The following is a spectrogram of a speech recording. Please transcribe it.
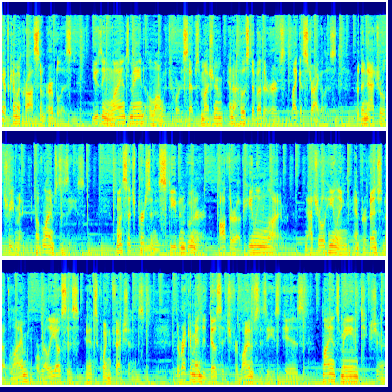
have come across some herbalists using lion's mane along with cordyceps mushroom and a host of other herbs like astragalus for the natural treatment of Lyme's disease. One such person is Stephen Buhner, author of Healing Lyme, Natural Healing and Prevention of Lyme, Borreliosis, and its co-infections. The recommended dosage for Lyme's disease is lion's mane tincture,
